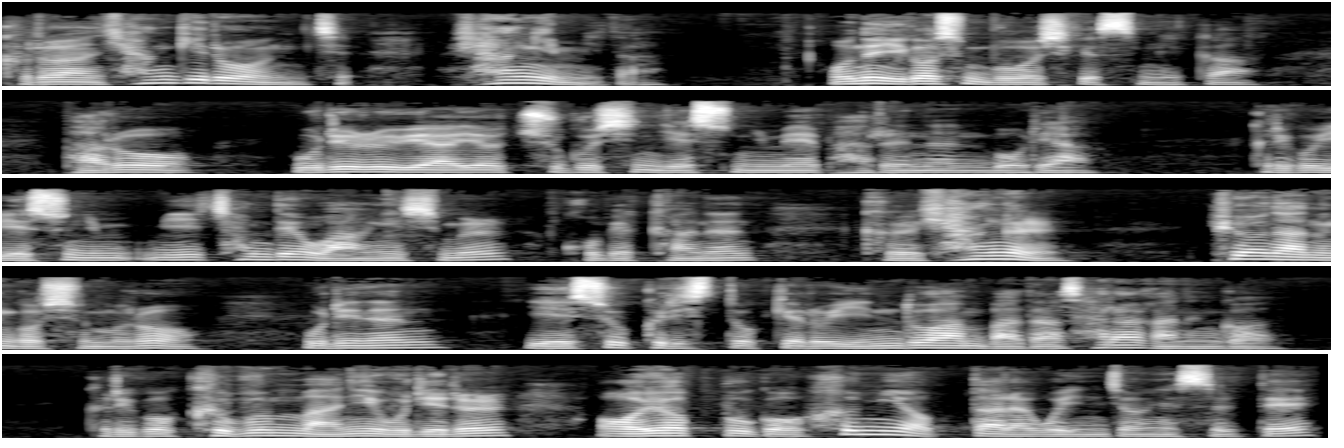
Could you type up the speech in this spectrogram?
그러한 향기로운 향입니다. 오늘 이것은 무엇이겠습니까? 바로 우리를 위하여 죽으신 예수님의 바르는 모략, 그리고 예수님이 참된 왕이심을 고백하는 그 향을 표현하는 것이므로 우리는 예수 그리스도께로 인도함 받아 살아가는 것, 그리고 그분만이 우리를 어여쁘고 흠이 없다라고 인정했을 때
